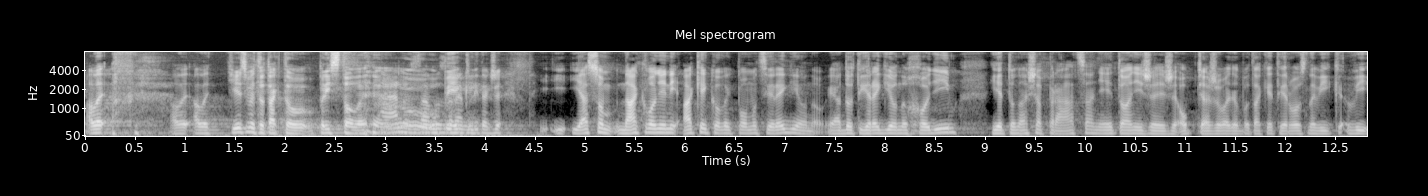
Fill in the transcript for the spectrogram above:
ale ale, ale tiež sme to takto pri stole Áno, upiekli, takže ja som naklonený akejkoľvek pomoci regiónov. Ja do tých regiónov chodím, je to naša práca, nie je to ani, že, že obťažovať, alebo také tie rôzne vy, vy,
